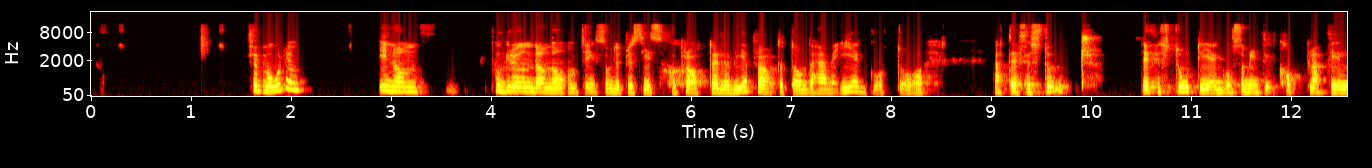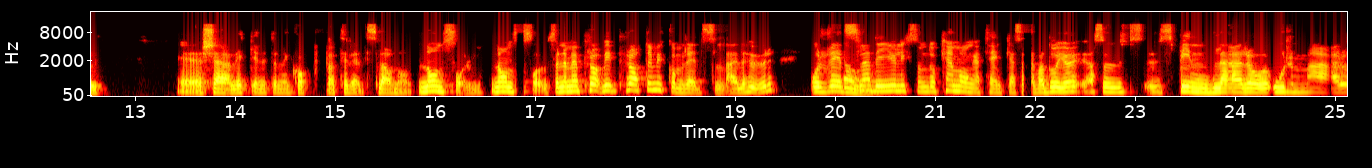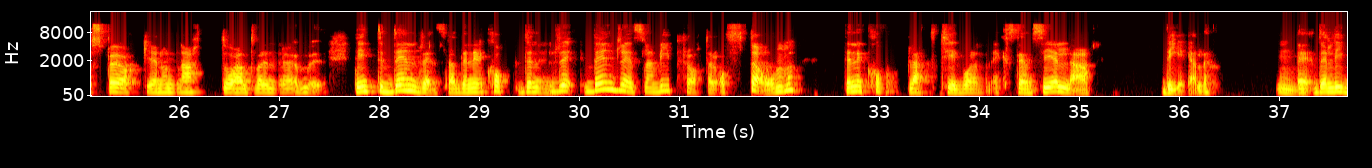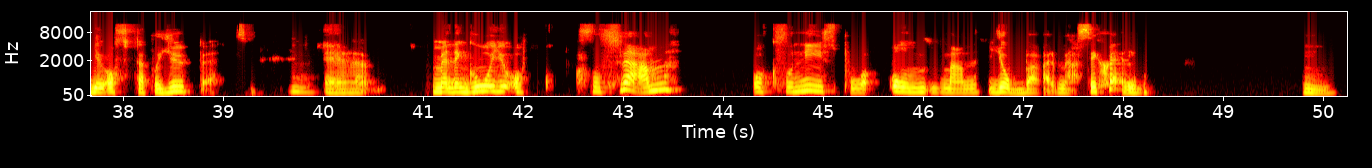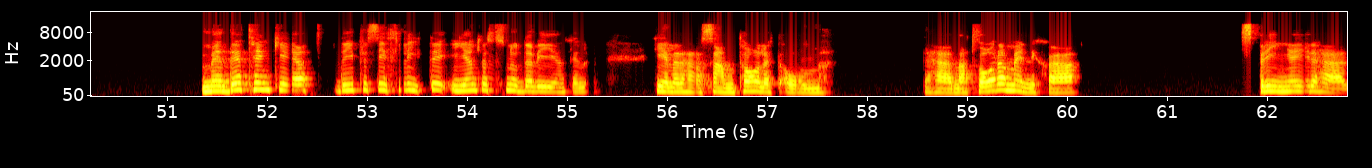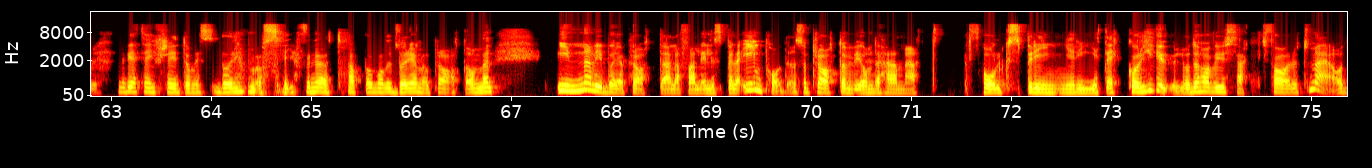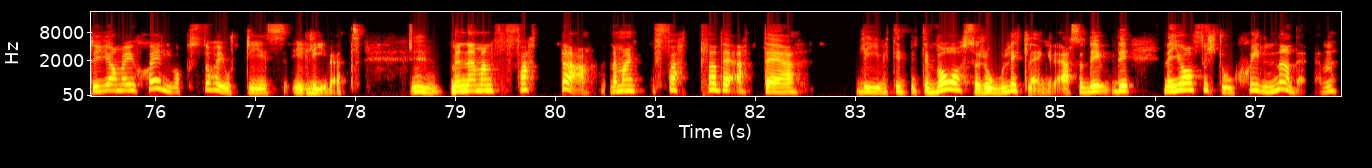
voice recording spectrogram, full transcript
förmodligen i någon, på grund av någonting som du precis har pratat eller vi har pratat om, det här med egot och att det är för stort. Det är för stort ego som inte är kopplat till eh, kärleken utan den är kopplad till rädsla av någon, någon, form. Någon form. För när man pra vi pratar mycket om rädsla, eller hur? Och rädsla, mm. det är ju liksom, då kan många tänka så här, vadå, jag, alltså, spindlar och ormar och spöken och natt och allt vad det är. Det är inte den rädslan, den, är kop den, den rädslan vi pratar ofta om, den är kopplad till vår existentiella del. Mm. Eh, den ligger ofta på djupet. Mm. Eh, men den går ju få fram och få nys på om man jobbar med sig själv. Mm. Men det tänker jag att det är precis lite, egentligen snuddar vi egentligen hela det här samtalet om det här med att vara människa, springa i det här, nu vet jag i och för sig inte om vi börjar med att säga, för nu har jag tappat vad vi börjar med att prata om, men innan vi börjar prata i alla fall, eller spela in podden, så pratar vi om det här med att folk springer i ett ekorrhjul. Och det har vi ju sagt förut med. Och det gör man ju själv också har gjort i, i livet. Mm. Men när man fattade, när man fattade att det, livet inte var så roligt längre. Alltså det, det, när jag förstod skillnaden.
